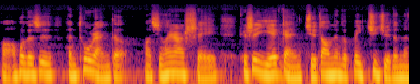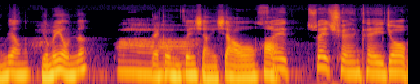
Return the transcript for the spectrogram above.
啊，或者是很突然的啊，喜欢上谁，可是也感觉到那个被拒绝的能量，有没有呢？哇，来跟我们分享一下哦，哈。所以，所以全可以就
